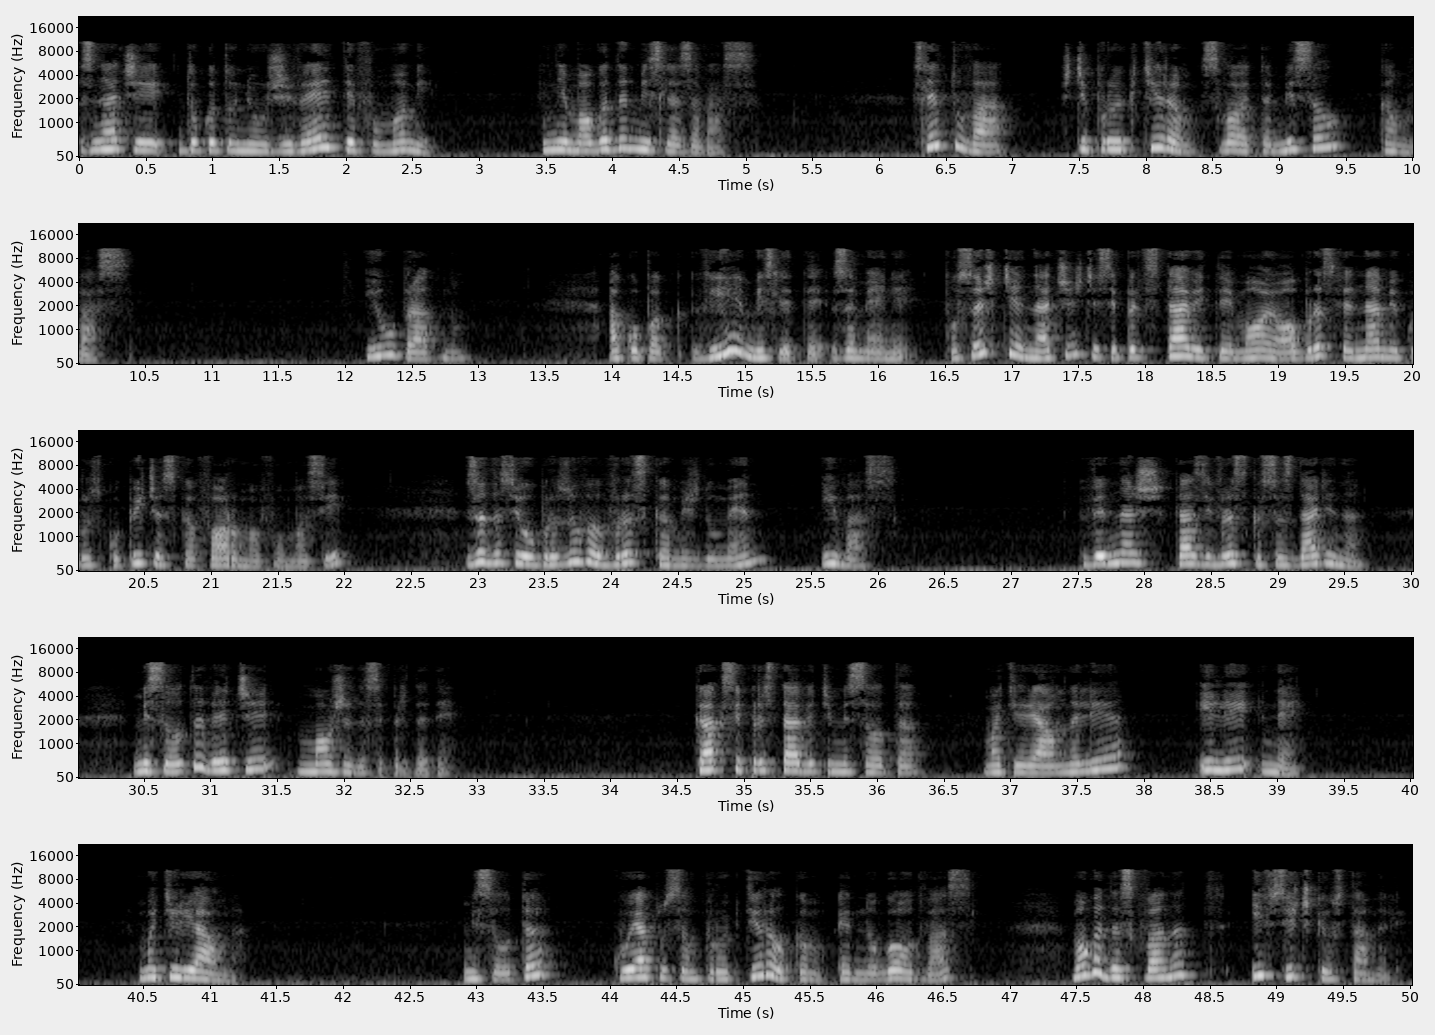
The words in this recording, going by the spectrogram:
Значи, докато не оживеете в ума ми, не мога да мисля за вас. След това ще проектирам своята мисъл към вас. И обратно. Ако пък вие мислите за мене, по същия начин ще се представите моя образ в една микроскопическа форма в ума си, за да се образува връзка между мен и вас. Веднъж тази връзка създадена, мисълта вече може да се предаде. Как си представите мисълта? Материална ли е или не? Материална. Мисълта, която съм проектирал към едного от вас, могат да схванат и всички останали.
